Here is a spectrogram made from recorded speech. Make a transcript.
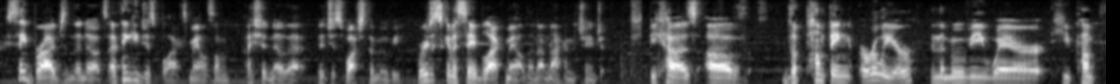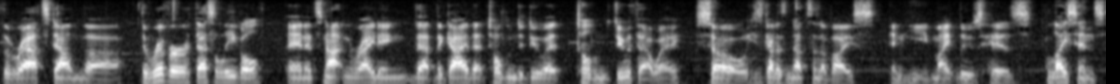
I say bribes in the notes. I think he just blackmails them. I should know that. I just watched the movie. We're just gonna say blackmailed, and I'm not gonna change it because of the pumping earlier in the movie where he pumped the rats down the the river. That's illegal and it's not in writing that the guy that told him to do it told him to do it that way. So he's got his nuts in a vice, and he might lose his license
